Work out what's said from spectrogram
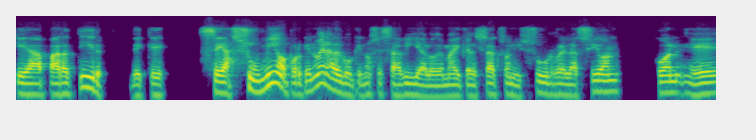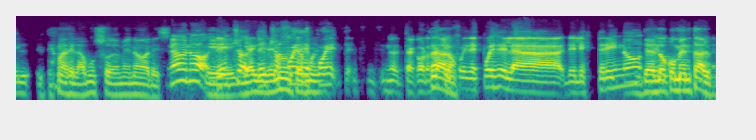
que a partir de que se asumió, porque no era algo que no se sabía lo de Michael Jackson y su relación con el, el tema del abuso de menores. No, no, de Eh, hecho, de hecho fue muy- después, te- no, ¿te acordás Claro. que fue después de la, del estreno Del documental.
